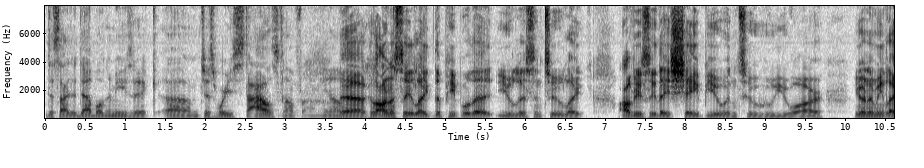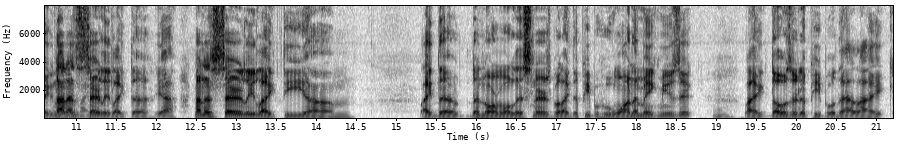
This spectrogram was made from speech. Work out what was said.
decide to dabble in the music, um, just where your styles come from, you know? Yeah, because honestly, like the people that you listen to, like obviously they shape you into who you are. You know what I mean? Like not Oh necessarily like the yeah, not necessarily like the um, like the the normal listeners, but like the people who want to make music. Like those are the people that like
